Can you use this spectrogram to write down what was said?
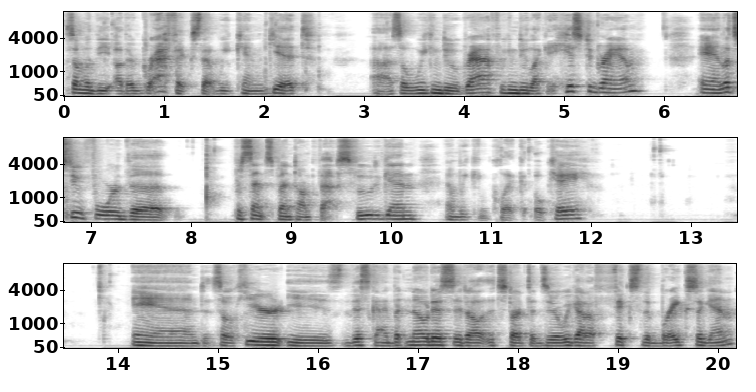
some of the other graphics that we can get. Uh, so we can do a graph, we can do like a histogram, and let's do for the percent spent on fast food again, and we can click OK. And so here is this guy, but notice it, all, it starts at zero. We got to fix the breaks again.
